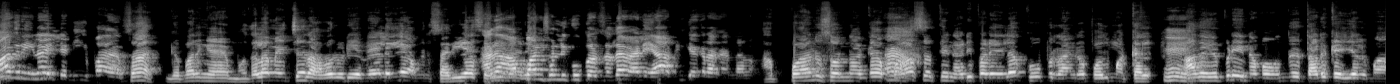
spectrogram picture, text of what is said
பாக்குறீங்களா இல்ல நீங்க சார் இங்க பாருங்க. முதலமைச்சர் அவருடைய வேலையை அவர் சரியா அதான் அப்பான்னு சொல்லி கூப்பிடுறது தான் வேலையா அப்படின்னு கேக்குறாங்க எல்லாரும். அப்பான்னு சொன்னாக்கா. பாசத்தின் அடிப்படையில கூப்பிடுறாங்க பொதுமக்கள். அதை எப்படி நம்ம வந்து தடுக்க இயலுமா?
